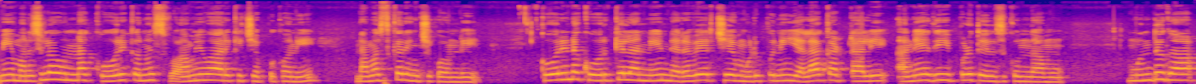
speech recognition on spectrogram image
మీ మనసులో ఉన్న కోరికను స్వామివారికి చెప్పుకొని నమస్కరించుకోండి. కోరిన కోరికలన్నీ నెరవేర్చే ముడుపుని ఎలా కట్టాలి అనేది ఇప్పుడు తెలుసుకుందాము. ముందుగా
